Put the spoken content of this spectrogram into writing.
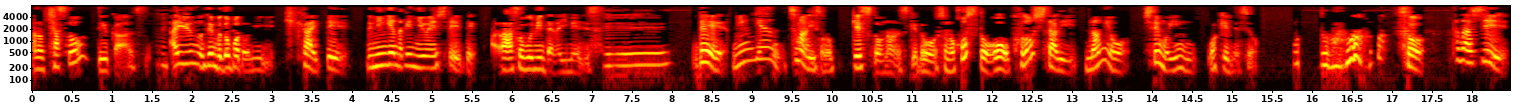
あの、キャストっていうか、ああいうの全部ロボットに引き換えて、で、人間だけ入園して、で、遊ぶみたいなイメージです。で、人間、つまりそのゲストなんですけど、そのホストを殺したり何をしてもいいわけですよ。そう。ただし、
